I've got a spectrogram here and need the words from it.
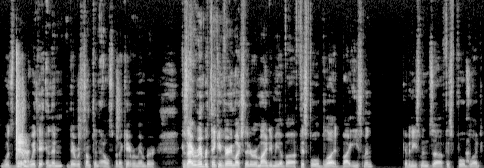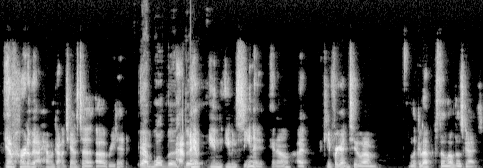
was there yeah. with it, and then there was something else, but I can't remember. Because I remember thinking very much that it reminded me of a uh, Fistful of Blood by Eastman, Kevin Eastman's uh, Fistful of Blood. Yeah, I've heard of it. I haven't gotten a chance to uh, read it. Yeah, um, well, the I, have, the I, haven't even, even seen it. You know, I keep forgetting to um, look it up because I love those guys.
